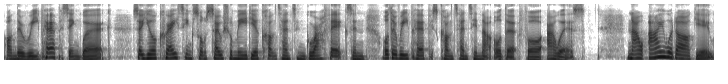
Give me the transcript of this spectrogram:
on the repurposing work. So you're creating some social media content and graphics and other repurposed content in that other four hours. Now, I would argue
